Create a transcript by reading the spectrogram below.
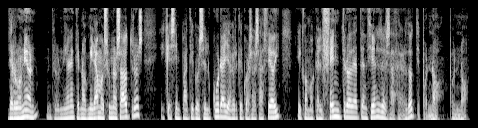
reunión, de reunión en que nos miramos unos a otros y qué simpático es el cura y a ver qué cosas hace hoy, y como que el centro de atención es el sacerdote. Pues no, pues no.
